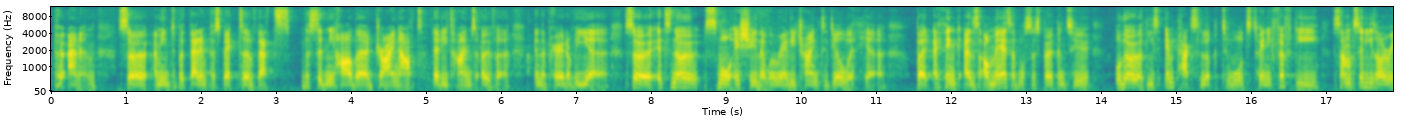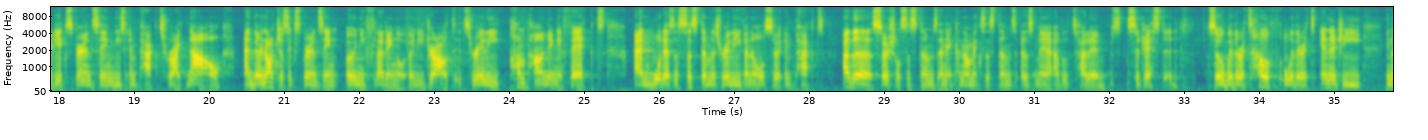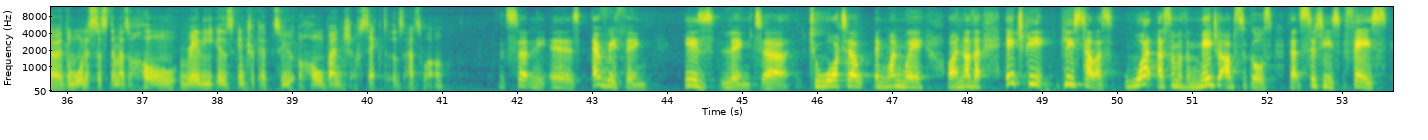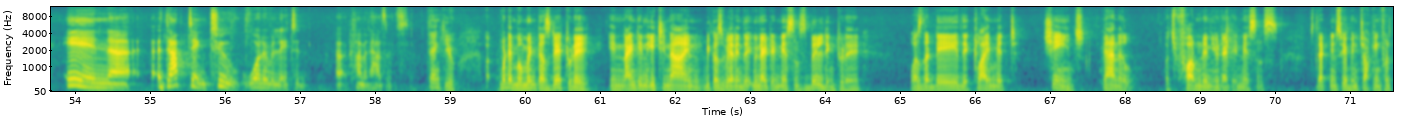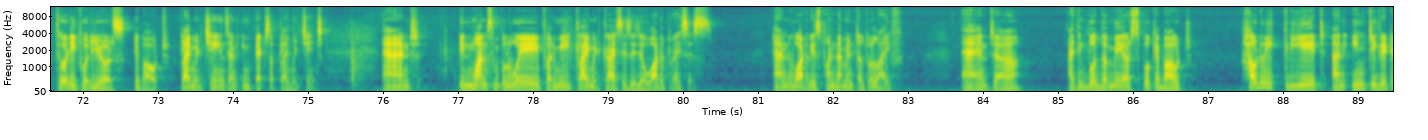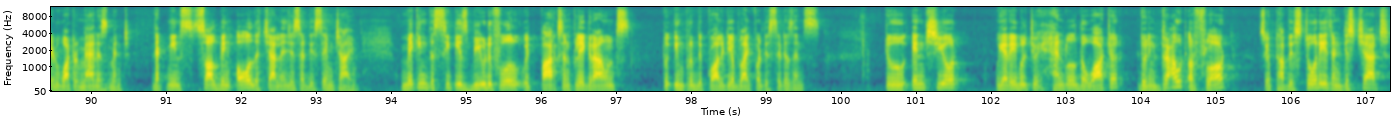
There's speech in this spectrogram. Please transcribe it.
per annum. So, I mean, to put that in perspective, that's the Sydney Harbour drying out 30 times over in the period of a year. So, it's no small issue that we're really trying to deal with here. But I think as our mayors have also spoken to, although these impacts look towards 2050, some cities are already experiencing these impacts right now. And they're not just experiencing only flooding or only drought, it's really compounding effects. And water as a system is really going to also impact other social systems and economic systems, as Mayor Aboutaleb suggested. So whether it's health or whether it's energy, you know, the water system as a whole really is intricate to a whole bunch of sectors as well. It certainly is. Everything is linked uh, to water in one way or another. HP, please tell us, what are some of the major obstacles that cities face in uh, adapting to water-related uh, climate hazards? Thank you. Uh, what a momentous day today. In 1989, because we are in the United Nations building today, was the day the climate change panel was formed in United Nations. So that means we have been talking for 34 years about climate change and impacts of climate change. And in one simple way, for me, climate crisis is a water crisis. And water is fundamental to life. And uh, I think both the mayors spoke about how do we create an integrated water management that means solving all the challenges at the same time, making the cities beautiful with parks and playgrounds to improve the quality of life for the citizens, to ensure we are able to handle the water during drought or flood. So you have to have the storage and discharge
